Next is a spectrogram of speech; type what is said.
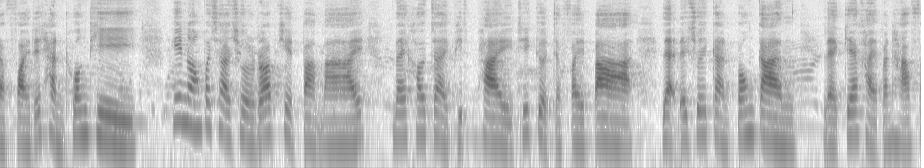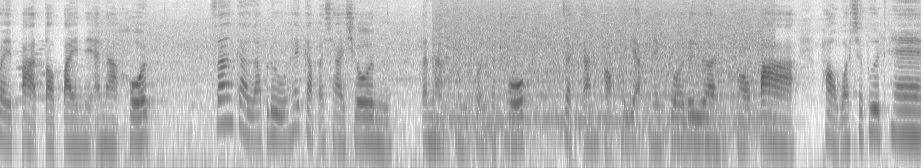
ดับไฟได้ทันท่วงที พี่น้องประชาชนรอบเขตป่าไม้ ได้เข้าใจพิษภัยที่เกิดจากไฟป่า และได้ช่วยการป้องกัน และแก้ไขปัญหาไฟป่าต่อไปในอนาคต สร้างการรับรู้ให้กับประชาชน ตระหนักถึงผลกระทบจากการเผาขยะในครัวเรือน เผาป่า เผาวัชพืชแห้ง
